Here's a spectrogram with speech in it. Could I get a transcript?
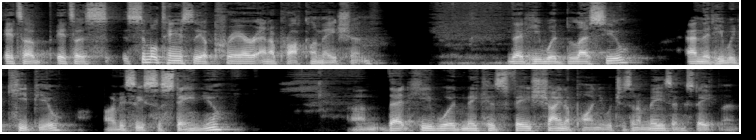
it's a, it's a simultaneously a prayer and a proclamation that he would bless you and that he would keep you, obviously sustain you, um, that he would make his face shine upon you, which is an amazing statement.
